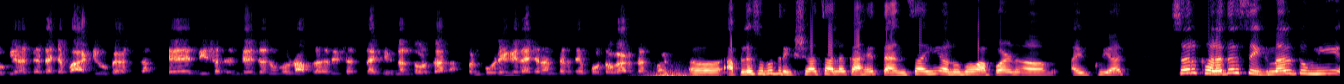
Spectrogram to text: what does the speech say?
उभी असते त्याच्या पाठी उभ्या असतात. ते दिसत जे जणूकडून आपल्याला दिसत नाही सिग्नल तोडताना पण पुढे गेल्याच्यानंतर ते फोटो काढतात आपल्यासोबत रिक्षा चालक आहेत त्यांचाही अनुभव आपण ऐकूयात. सर खरं तर सिग्नल तुम्ही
